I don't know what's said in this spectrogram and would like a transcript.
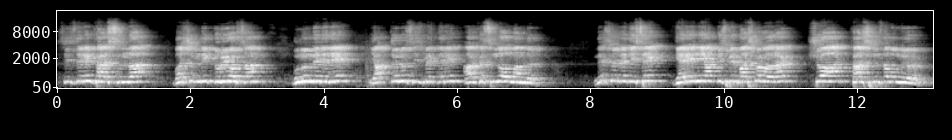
sizlerin karşısında başım dik duruyorsam bunun nedeni yaptığımız hizmetlerin arkasında olmamdır. Ne söylediysek gereğini yapmış bir başkan olarak şu an karşınızda bulunuyorum.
